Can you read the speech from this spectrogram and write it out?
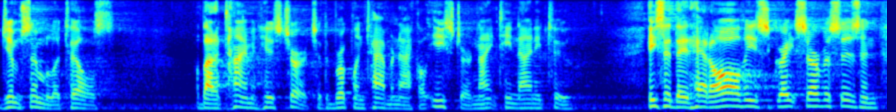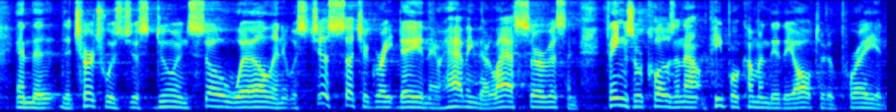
Jim Cymbala tells about a time in his church at the Brooklyn Tabernacle, Easter 1992. He said they'd had all these great services and, and the, the church was just doing so well and it was just such a great day and they were having their last service and things were closing out and people were coming to the altar to pray and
